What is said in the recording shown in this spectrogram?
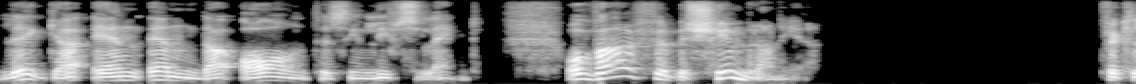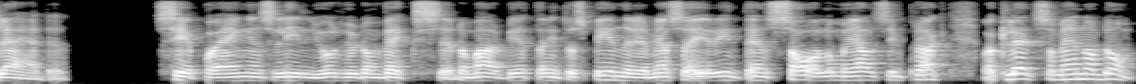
lägga en enda an till sin livslängd? Och varför bekymrar ni er? För kläder. Se på ängens liljor, hur de växer. De arbetar inte och spinner er, men jag säger inte ens Salomo i all sin prakt var klädd som en av dem.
